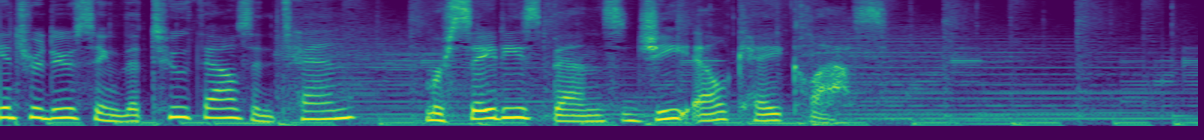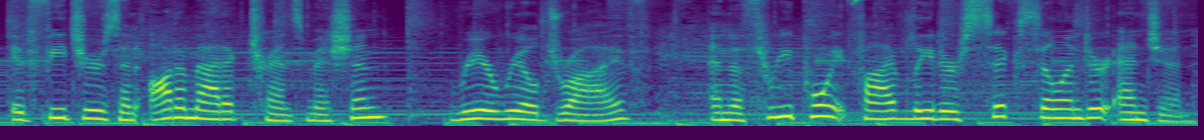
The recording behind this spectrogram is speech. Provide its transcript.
Introducing the 2010 Mercedes-Benz GLK Class. It features an automatic transmission, rear-wheel drive, and a 3.5-liter six-cylinder engine.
